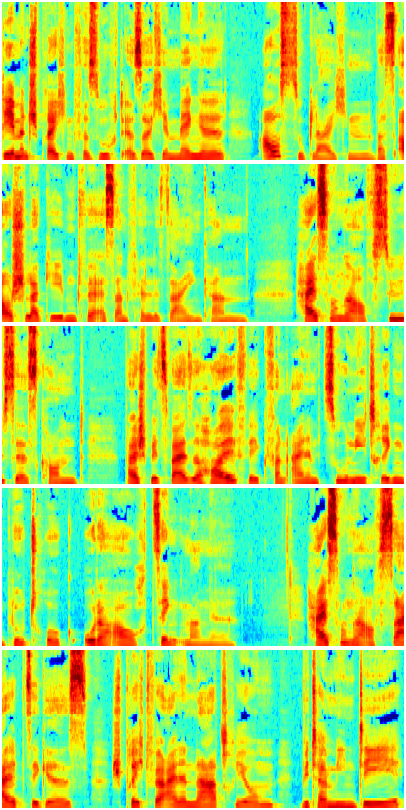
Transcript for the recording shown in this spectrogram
Dementsprechend versucht er solche Mängel auszugleichen, was ausschlaggebend für Essanfälle sein kann. Heißhunger auf Süßes kommt beispielsweise häufig von einem zu niedrigen Blutdruck oder auch Zinkmangel. Heißhunger auf Salziges spricht für einen Natrium, Vitamin D,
